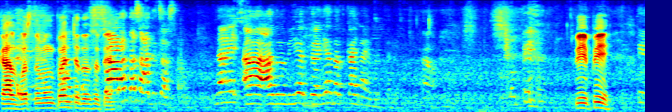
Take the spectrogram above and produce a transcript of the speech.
काल बसतो मग पंचतच होते तास आधीच असतं नाही आ- अजून येत येतात काय नाही होत त्याला. हा. मग ते पी पी. तीन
